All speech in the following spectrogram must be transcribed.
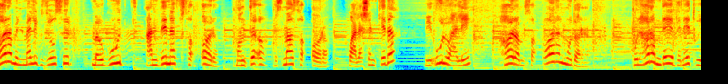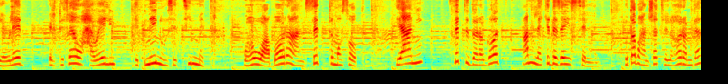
هرم الملك زوسر موجود عندنا في سقارة منطقة اسمها سقارة وعلشان كده بيقولوا عليه هرم سقارة المدرج. والهرم ده يا بنات ويا ولاد ارتفاعه حوالي 62 متر وهو عبارة عن ست مساطب يعني ست درجات عاملة كده زي السلم وطبعا شكل الهرم ده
